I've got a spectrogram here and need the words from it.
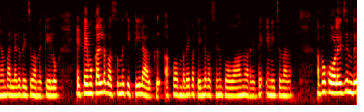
ഞാൻ പല്ലൊക്കെ തേച്ച് വന്നിട്ടേ ഉള്ളൂ. എട്ടേ മുക്കാലിന്റെ ബസ്സൊന്നും കിട്ടിയില്ല ആൾക്ക്. അപ്പോൾ ഒമ്പതേ പത്തിന്റെ ബസ്സിന് പോവാമെന്ന് പറഞ്ഞിട്ട് എണീച്ചതാണ്. അപ്പോൾ കോളേജ് ഉണ്ട്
